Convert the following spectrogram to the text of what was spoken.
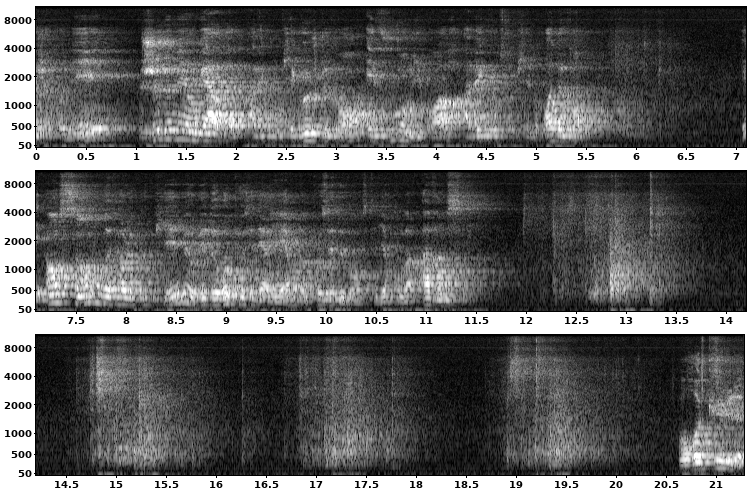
en japonais. Je me mets en garde avec mon pied gauche devant et vous en miroir avec votre pied droit devant. Et ensemble, on va faire le coup de pied, mais au lieu de reposer derrière, on va poser devant, c'est-à-dire qu'on va avancer. On recule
